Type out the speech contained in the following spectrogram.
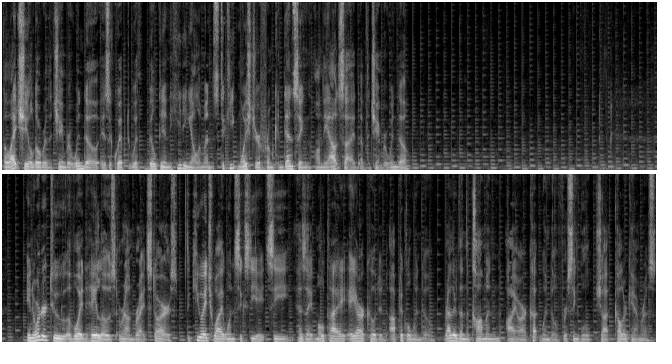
the light shield over the chamber window is equipped with built-in heating elements to keep moisture from condensing on the outside of the chamber window. In order to avoid halos around bright stars, the QHY168C has a multi-AR coated optical window rather than the common IR cut window for single-shot color cameras.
